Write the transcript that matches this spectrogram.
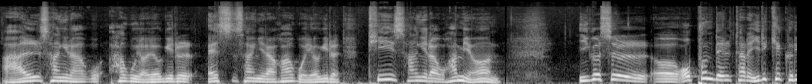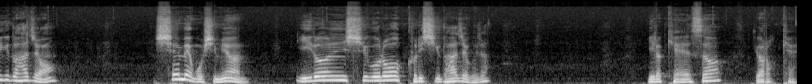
R 상이라고 하고요. 여기를 S 상이라고 하고 여기를 T 상이라고 하면 이것을 어, 오픈 델타를 이렇게 그리기도 하죠. 시험에 보시면 이런 식으로 그리시기도 하죠. 그죠? 이렇게 해서 요렇게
